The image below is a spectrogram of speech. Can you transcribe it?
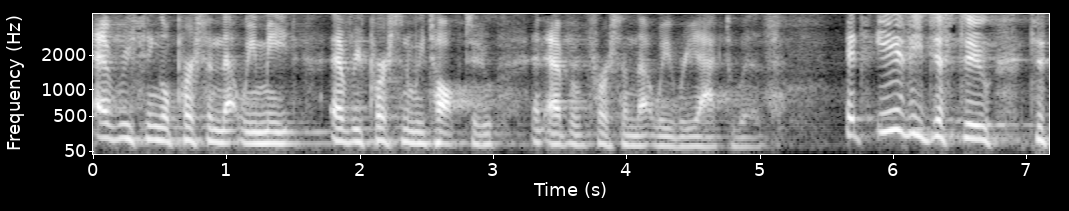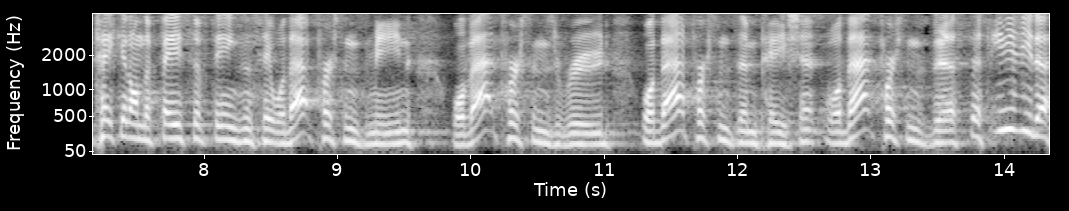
every single person that we meet, every person we talk to, and every person that we react with. It's easy just to, to take it on the face of things and say, well, that person's mean. Well, that person's rude. Well, that person's impatient. Well, that person's this. That's easy to,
